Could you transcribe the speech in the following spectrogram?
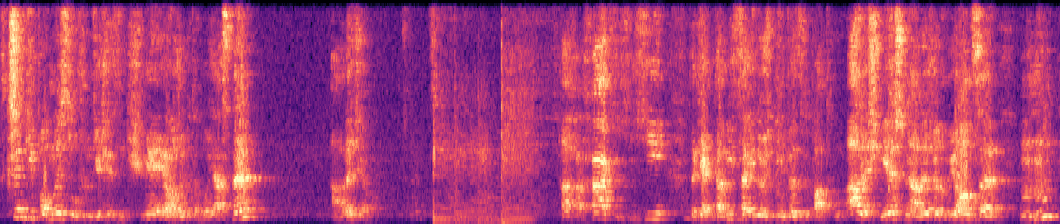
Skrzynki pomysłów, ludzie się z nich śmieją, żeby to było jasne, ale działa. Ha, ha, ha, hi, hi, hi. Tak jak tablica ilość dni bez wypadku. Ale śmieszne, ale żenujące. Mhm.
